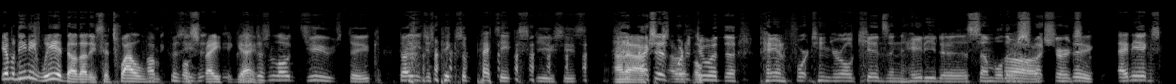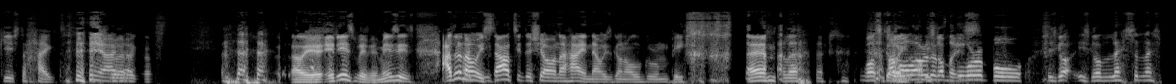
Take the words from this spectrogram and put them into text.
Yeah, but isn't it weird though that it's a 12 Oh, because plus he's, rated because he doesn't like Jews, Duke. Don't you just pick some petty excuses? I know. Actually, it's more to do with the paying 14 year old kids in Haiti to assemble their Oh, sweatshirts. Duke, any excuse to hate. Yeah, I swear know. to I tell you, it is with him, is it? I don't know. He started the show on a high, and now he's gone all grumpy. Um, uh, What's he's gone- going on? he's All over got place. more and more. He's got he's gone less and less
